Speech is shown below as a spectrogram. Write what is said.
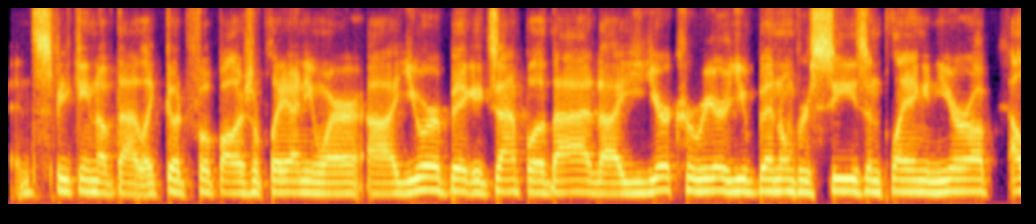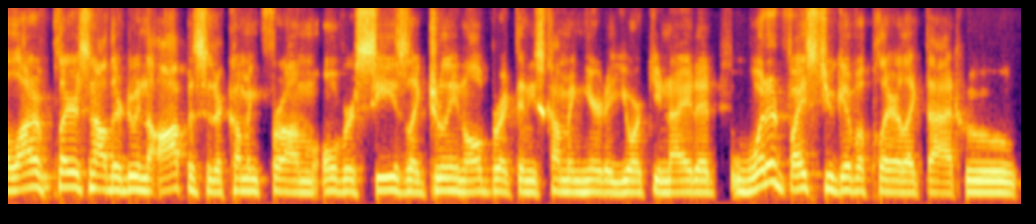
and speaking of that, like good footballers will play anywhere. Uh, you're a big example of that. Uh, your career, you've been overseas and playing in Europe. A lot of players now they're doing the opposite. They're coming from overseas, like Julian Ulbricht, and he's coming here to York United. What advice do you give a player like that who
